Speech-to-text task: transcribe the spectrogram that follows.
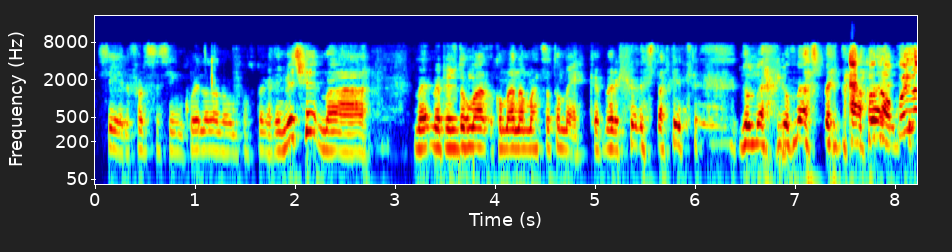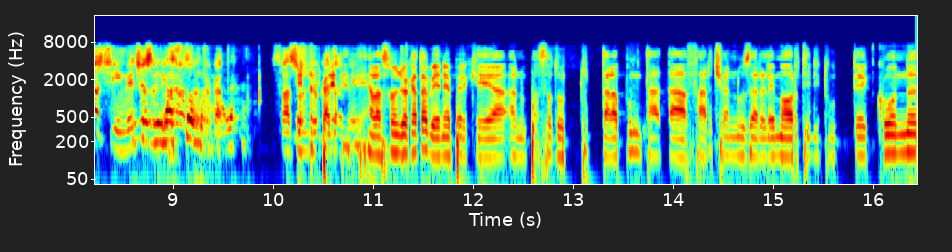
Sì, forse sì, in quello l'hanno un po' spiegato. Invece, ma mi è piaciuto come, come, hanno ammazzato Mac perché onestamente non me, non me l'aspettavo ecco, no, quello sì invece sono giocata, se la sono giocata bene. la sono giocata bene perché hanno passato tutta la puntata a farci annusare le morti di tutte con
